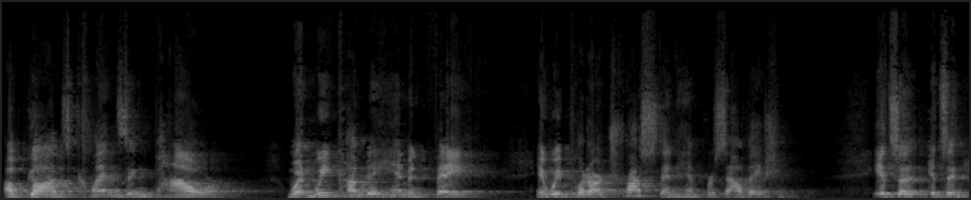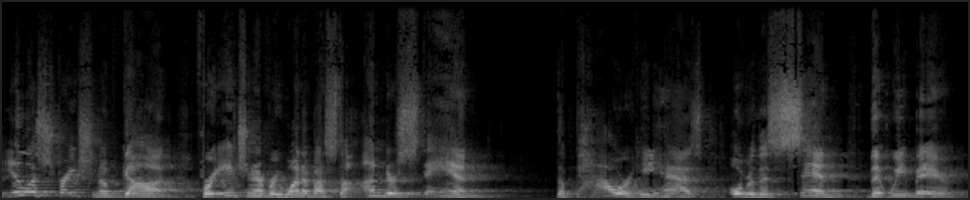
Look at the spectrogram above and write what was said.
of God's cleansing power when we come to Him in faith and we put our trust in Him for salvation. It's, a, it's an illustration of God for each and every one of us to understand the power He has over the sin that we bear.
